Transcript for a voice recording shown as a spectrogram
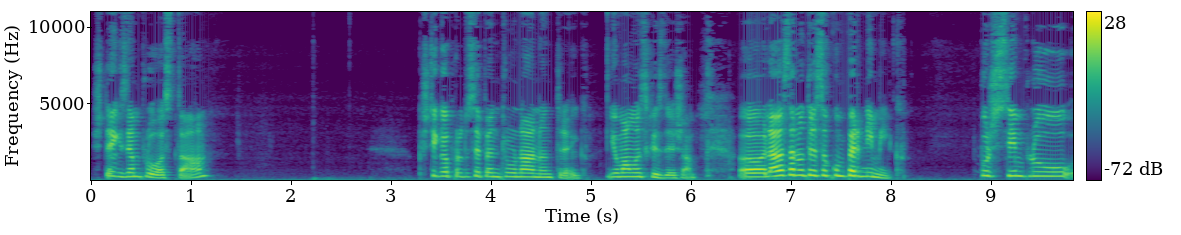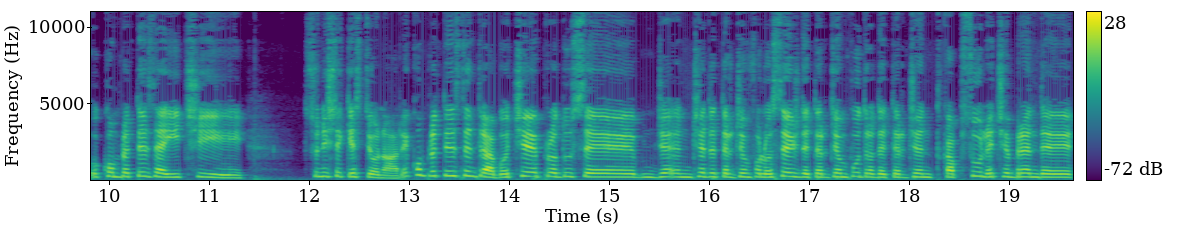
Și de exemplu ăsta, câștigă produse pentru un an întreg. Eu m-am înscris deja. Uh, la asta nu trebuie să cumperi nimic. Pur și simplu completezi aici sunt niște chestionare. Completezi, te întreabă ce produse, ce detergent folosești, detergent pudră, detergent capsule, ce brand de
